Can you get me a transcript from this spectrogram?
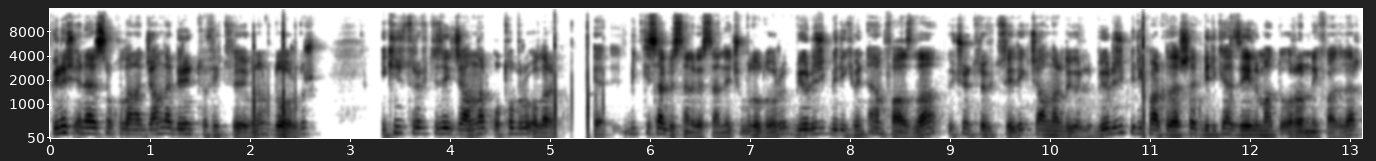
Güneş enerjisini kullanan canlılar birinci trafik düzeyi bulunur. Doğrudur. İkinci trafik düzeyi canlılar otobur olarak e, bitkisel besinlerle beslendiği için bu da doğru. Biyolojik birikimin en fazla 3. trafik düzeydeki canlılarda görülür. Biyolojik birikim arkadaşlar biriken zehirli madde oranını ifade eder.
